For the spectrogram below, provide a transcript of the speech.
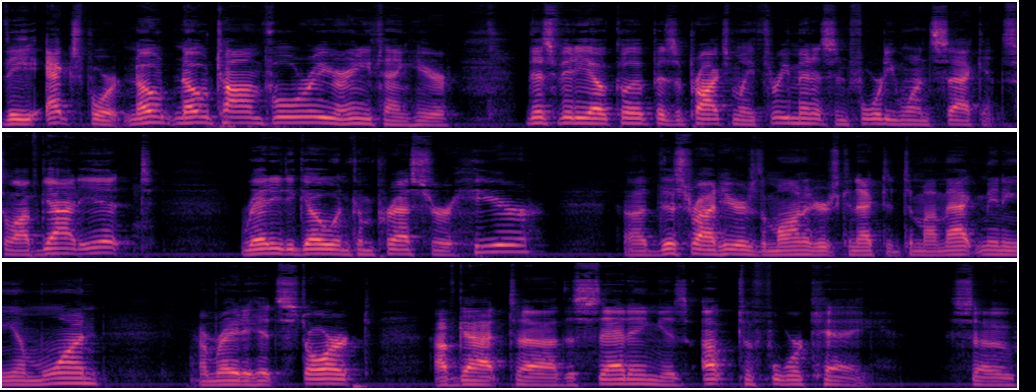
the export. No, no tomfoolery or anything here. This video clip is approximately 3 minutes and 41 seconds. So I've got it ready to go in compressor here. Uh, this right here is the monitor. It's connected to my Mac Mini M1. I'm ready to hit start. I've got uh, the setting is up to 4K. So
